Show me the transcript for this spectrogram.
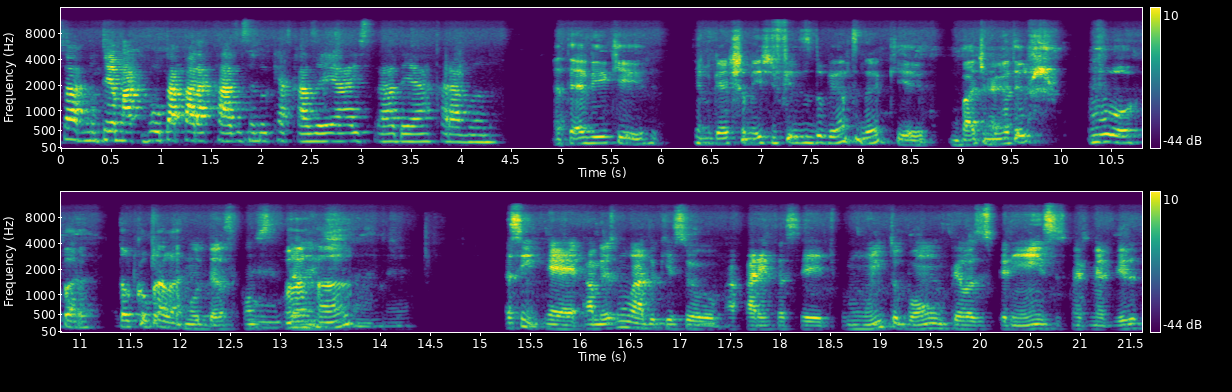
Sabe, não ter ma- voltar para casa, sendo que a casa é a estrada, é a caravana. Até vi que tem lugar que chama isso de filhos do vento, né? Que bate É. vento e voou, pra, tocou pra lá. Mudança constante. Aham. né? Assim, é, ao mesmo lado que isso aparenta ser tipo, muito bom pelas experiências, conhecimento de vida,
